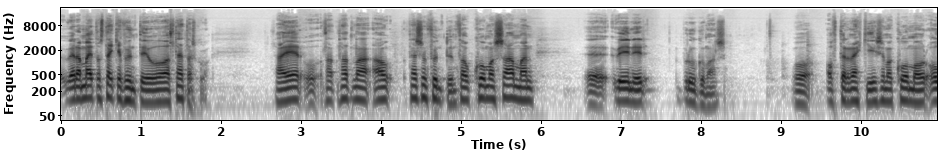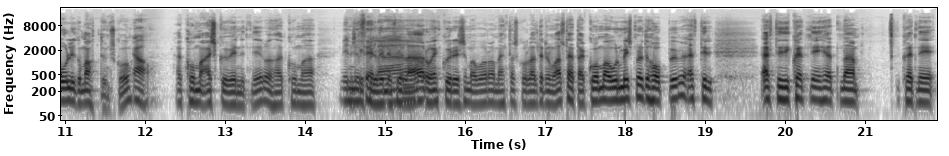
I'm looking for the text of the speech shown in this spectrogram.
verið að mæta á stekkjafundi og allt þetta sko. Það er, þarna á þessum fundum þá koma saman uh, vinir brúkumans og oftar en ekki sem að koma úr ólíkum áttum sko. Það koma æsku vinirnir og það koma Vinnufélagar og- einhverjir sem að voru á mentaskóla aldrei og allt þetta koma úr mismunandi hópum eftir, eftir því hvernig hérna, hvernig,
